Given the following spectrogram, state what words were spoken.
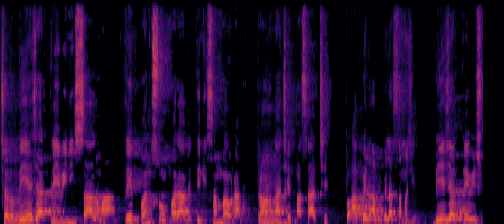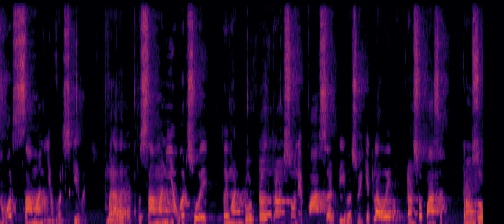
ચલો, બે હજાર ત્રેવીસની સાલમાં ત્રેપન સોમવાર આવે તેની સંભાવના ત્રણના છેદમાં સાત છે. તો આપેલ, આપણે પેલા સમજીએ. બે હજાર ત્રેવીસનું વર્ષ સામાન્ય વર્ષ કહેવાય. બરાબર? તો સામાન્ય વર્ષ હોય તો એમાં ટોટલ ત્રણસો ને પાસઠ દિવસ હોય. કેટલા હોય? ત્રણસો પાસઠ. ત્રણસો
